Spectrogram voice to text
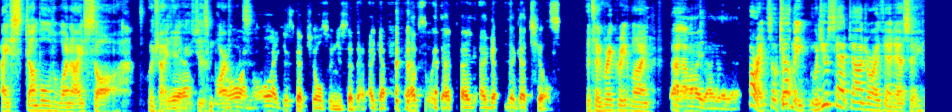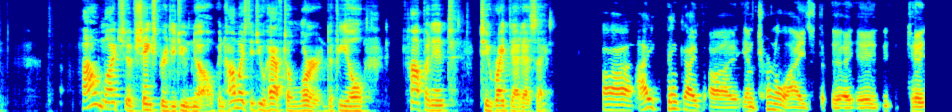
"I stumbled when I saw," which I yeah. think is just marvelous. Oh, I, oh, I just got chills when you said that. I got absolutely got I, I got I got chills. It's a great, great line. Um, yeah, yeah, yeah. All right. So tell me, when you sat down to write that essay, how much of Shakespeare did you know, and how much did you have to learn to feel competent to write that essay? Uh, I think I've uh, internalized uh, uh to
